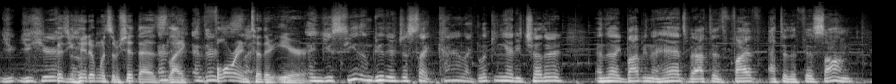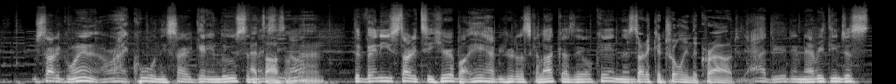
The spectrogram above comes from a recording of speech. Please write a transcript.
you you hear Because you hit them with some shit that's and- like and foreign like- to their ear. And you see them, dude. They're just like kind of like looking at each other and they're like bobbing their heads. But after the five, after the fifth song, we started going. All right, cool. And they started getting loose. And That's next thing you awesome, know, man. The venue started to hear about, hey, have you heard of Las Calacas? They okay, and then Started controlling the crowd. yeah, dude, and everything just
